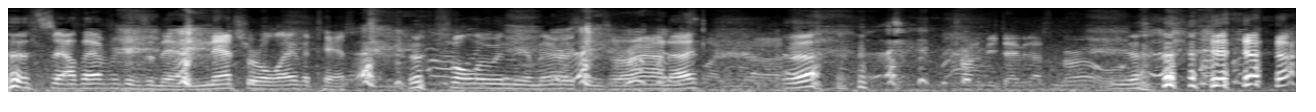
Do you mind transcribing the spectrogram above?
South Africans in their natural habitat, following the Americans around, eh? Like, uh, trying to be David Attenborough. Or...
